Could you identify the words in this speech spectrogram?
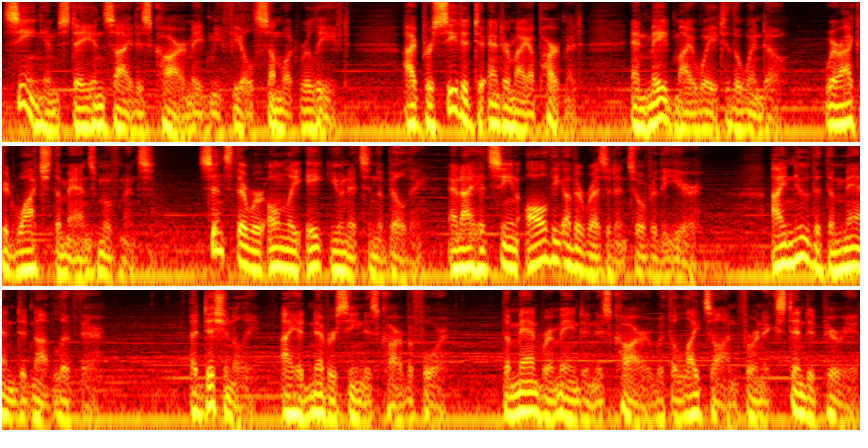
seeing him stay inside his car made me feel somewhat relieved. I proceeded to enter my apartment and made my way to the window, where I could watch the man's movements. Since there were only eight units in the building, and I had seen all the other residents over the year, I knew that the man did not live there. Additionally, I had never seen his car before. The man remained in his car with the lights on for an extended period,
